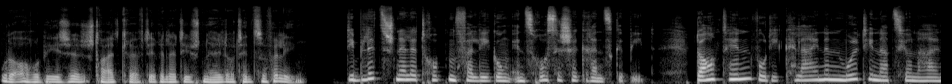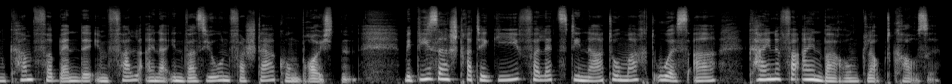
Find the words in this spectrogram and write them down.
oder europäische Streitkräfte relativ schnell dorthin zu verlegen. Die blitzschnelle Truppenverlegung ins russische Grenzgebiet, dorthin, wo die kleinen multinationalen Kampfverbände im Fall einer Invasion Verstärkung bräuchten. Mit dieser Strategie verletzt die NATO-Macht USA keine Vereinbarung, glaubt Krause.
